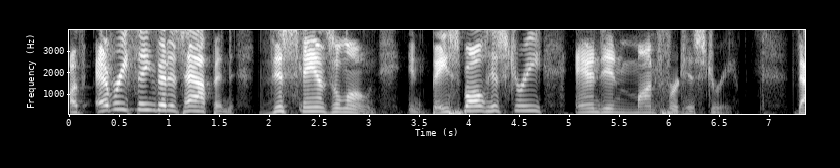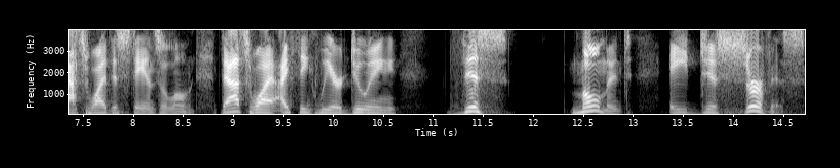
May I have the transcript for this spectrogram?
Of everything that has happened, this stands alone in baseball history and in Monfort history. That's why this stands alone. That's why I think we are doing this moment a disservice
